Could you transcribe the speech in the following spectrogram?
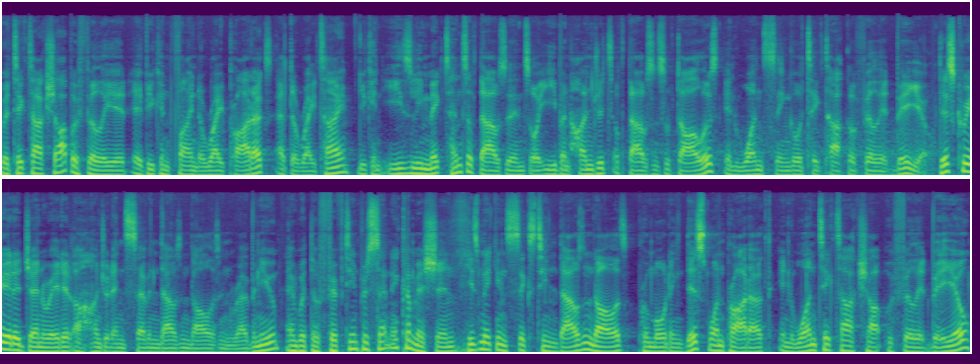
With TikTok Shop Affiliate, if you can find the right products at the right time, you can easily make tens of thousands or even hundreds of thousands of dollars in one single TikTok affiliate video. This creator generated $107,000 in revenue, and with the 15% in commission, he's making $16,000 promoting this one product in one TikTok Shop affiliate video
